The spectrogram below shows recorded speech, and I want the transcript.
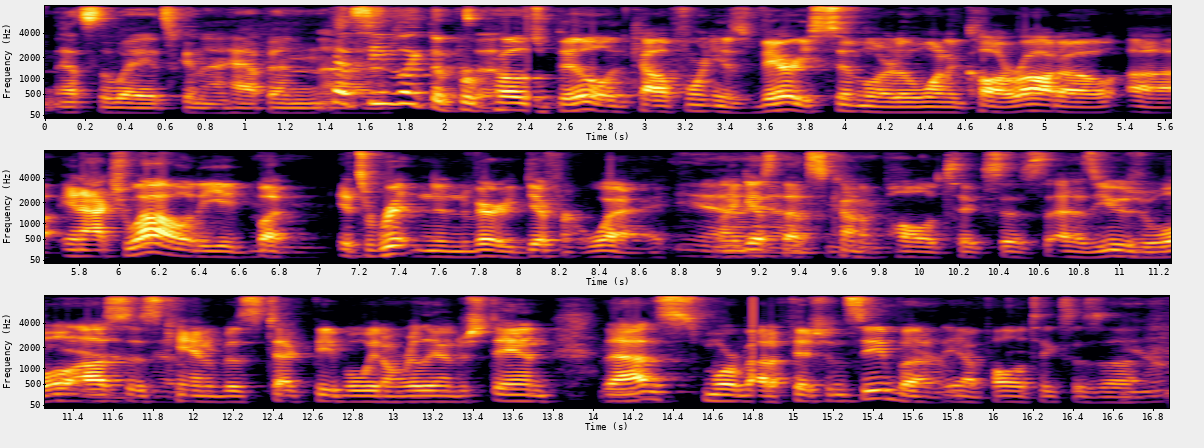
that's the way it's going to happen. Yeah, it seems like the proposed bill in California is very similar to the one in Colorado uh, in actuality, but it's written in a very different way. and I Mm-hmm. Yeah, guess yeah, that's kind of politics as, as usual. Yeah, Us as yeah. cannabis tech people, we don't really understand that. It's more about efficiency, but yeah, politics is a,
